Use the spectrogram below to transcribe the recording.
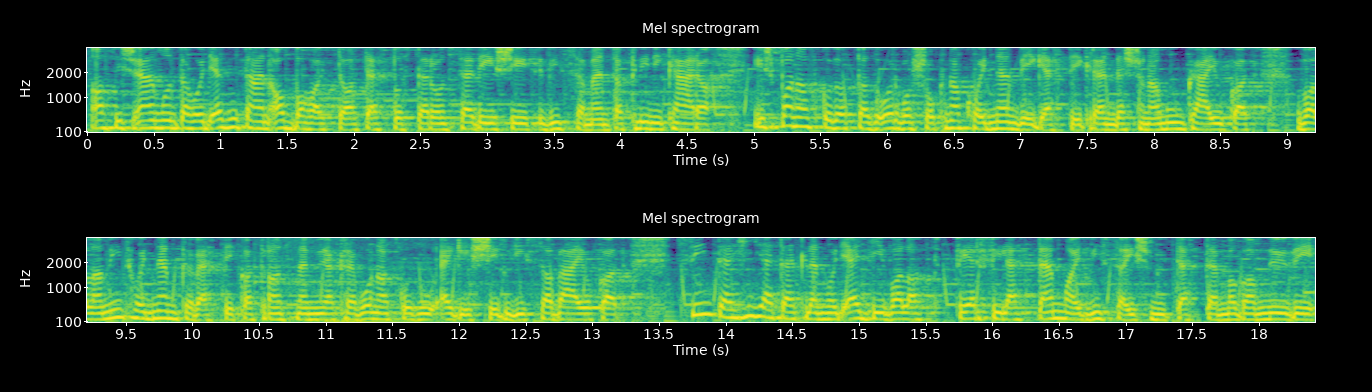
Azt is elmondta, hogy ezután abba hagyta a tesztoszteron szedését, visszament a klinikára, és panaszkodott az orvosoknak, hogy nem végezték rendesen a munkájukat, valamint, hogy nem követték a transzneműekre vonatkozó egészségügyi szabályokat. Szinte hihetetlen, hogy egy év alatt férfi lettem, majd vissza is műtettem magam nővé.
